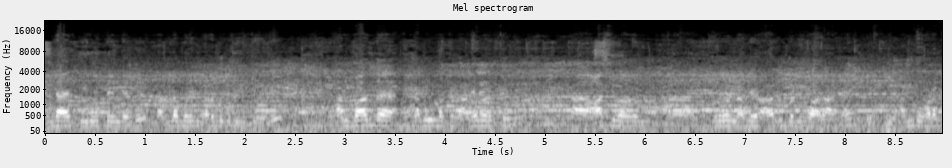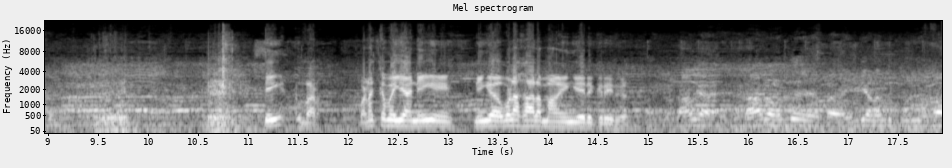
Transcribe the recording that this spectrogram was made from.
ரெண்டாயிரத்தி இருபத்தி ரெண்டு நல்ல முறையில் நடந்து கொண்டிருக்கிறது. அன்பார்ந்த தமிழ் மக்கள் அனைவருக்கும் ஆசீர்வாதம் முருகன் அருள் பண்ணிவாராக அன்பு வணக்கம். வரும் வணக்கம் ஐயா நீ நீங்கள் எவ்வளோ காலமாக இங்கே இருக்கிறீர்கள்? நாங்கள் நாங்கள் வந்து இப்போ இந்தியாவிலேருந்து பூர்வமாக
